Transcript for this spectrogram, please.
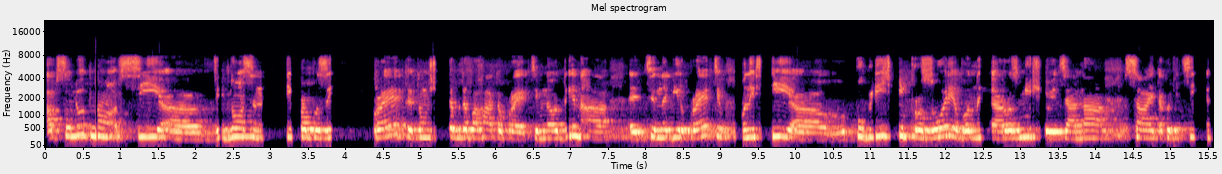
абсолютно всі е, відносини, всі пропозиції, проекти, тому що це буде багато проєктів, не один, а е, ці набір проєктів. Вони всі е, публічні, прозорі. Вони розміщуються на сайтах, офіційних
